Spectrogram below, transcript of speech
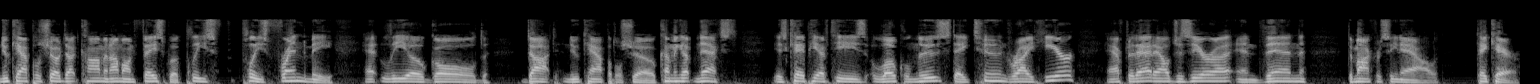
NewCapitalShow.com, and I'm on Facebook. Please, please friend me at leogold.newcapitalshow. Coming up next is KPFT's local news. Stay tuned right here. After that, Al Jazeera, and then Democracy Now! Take care.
